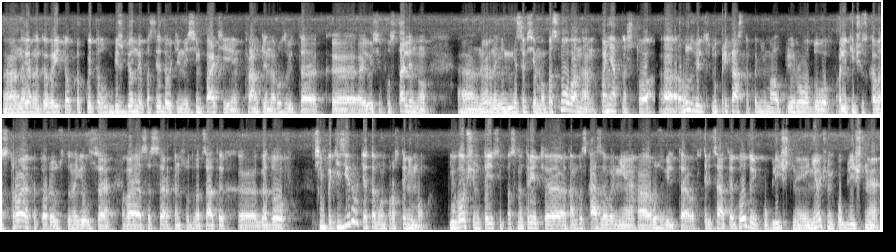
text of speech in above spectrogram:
э, наверное, говорить о какой-то убежденной последовательной симпатии Франклина Рузвельта к Иосифу Сталину наверное, не совсем обоснованно. Понятно, что э, Рузвельт ну, прекрасно понимал природу политического строя, который установился в СССР к концу 20-х э, годов. Симпатизировать этому он просто не мог. И, в общем-то, если посмотреть там, высказывания Рузвельта вот, в 30-е годы, и публичные, и не очень публичные,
